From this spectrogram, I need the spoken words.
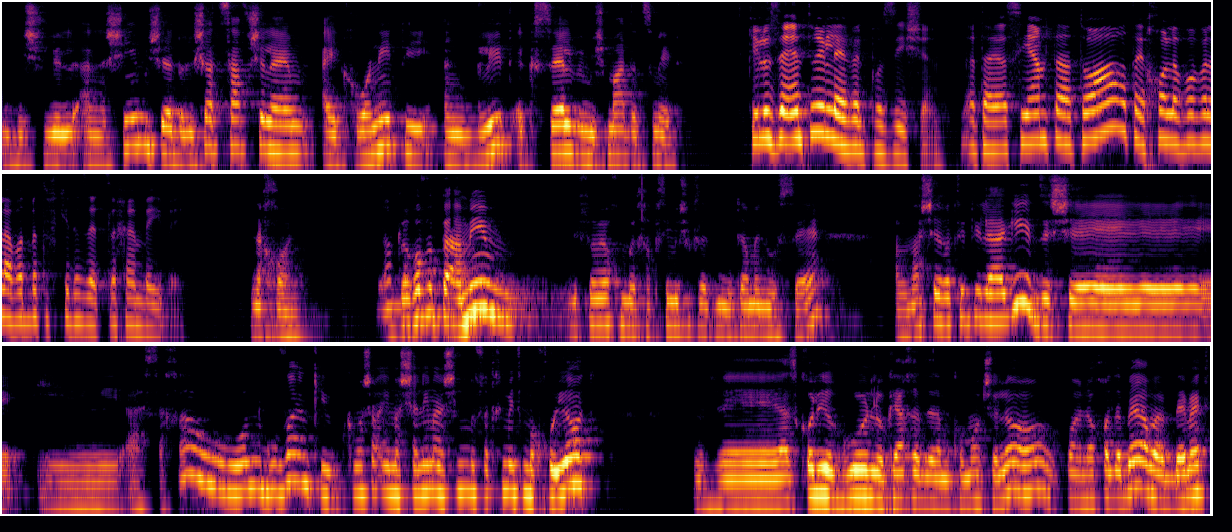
בשביל אנשים שהדרישת סף שלהם העקרונית היא אנגלית, אקסל ומשמעת עצמית. כאילו זה entry level position. אתה סיימת תואר, אתה יכול לבוא ולעבוד בתפקיד הזה אצלכם באי-ביי. נכון. Okay. אוקיי. ברוב הפעמים, לפעמים אנחנו מחפשים מישהו קצת יותר מנוסה, אבל מה שרציתי להגיד זה שהשכר הוא מאוד מגוון, כי כמו שעם השנים אנשים מפתחים התמחויות, ואז כל ארגון לוקח את זה למקומות שלו, פה אני לא יכול לדבר, אבל באמת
